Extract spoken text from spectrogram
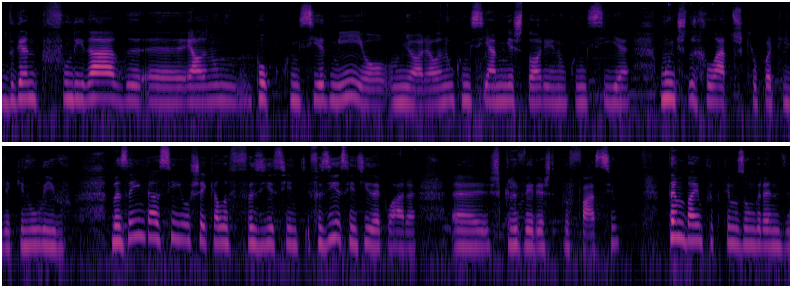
de grande profundidade. Uh, ela não pouco conhecia de mim, ou melhor, ela não conhecia a minha história, não conhecia muitos dos relatos que eu partilho aqui no livro, mas ainda assim eu achei que ela fazia, senti fazia sentido, é Clara, uh, escrever este prefácio. Também porque temos um grande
